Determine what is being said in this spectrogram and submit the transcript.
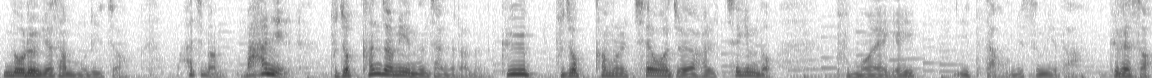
노력의 산물이죠. 하지만 만일 부족한 점이 있는 자녀라면 그 부족함을 채워줘야 할 책임도 부모에게 있다고 믿습니다. 그래서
